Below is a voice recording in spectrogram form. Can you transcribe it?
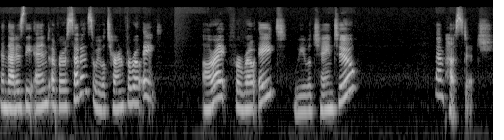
And that is the end of row seven. So we will turn for row eight. All right, for row eight, we will chain two and puff stitch.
